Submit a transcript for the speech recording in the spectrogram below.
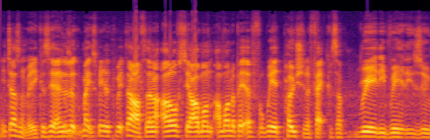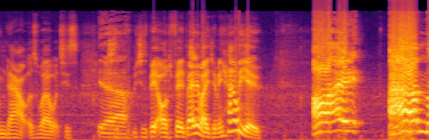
He doesn't really, because it, and it look, makes me look a bit daft. And I, obviously, I'm on I'm on a bit of a weird potion effect because I've really really zoomed out as well, which is which is- Yeah. which is a bit odd fit. But anyway, Jimmy, how are you? I am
